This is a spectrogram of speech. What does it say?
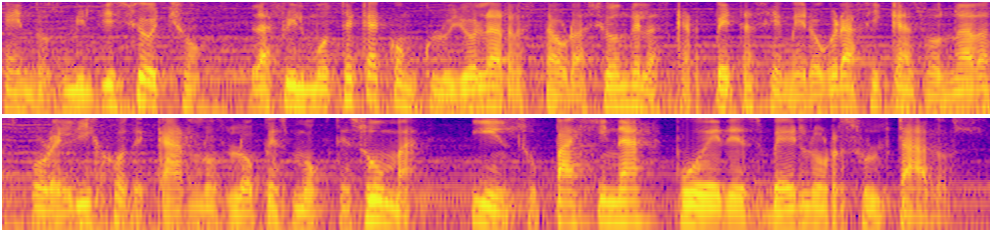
En 2018, la Filmoteca concluyó la restauración de las carpetas hemerográficas donadas por el hijo de Carlos López Moctezuma y en su página puedes ver los resultados.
